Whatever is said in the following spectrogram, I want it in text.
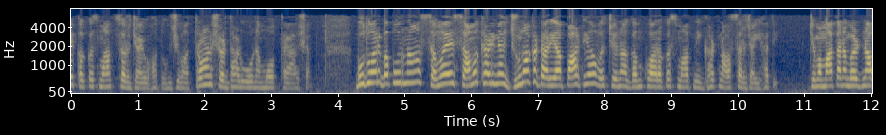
એક અકસ્માત સર્જાયો હતો, જેમાં ત્રણ શ્રદ્ધાળુઓના મોત થયા છે. બુધવારે બપોરના સમયે સામખિયાળીના જૂના કટારિયા પાટિયા વચ્ચેના ગમખ્વાર અકસ્માતની ઘટના સર્જાઈ હતી, જેમાં માતાના મઢના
